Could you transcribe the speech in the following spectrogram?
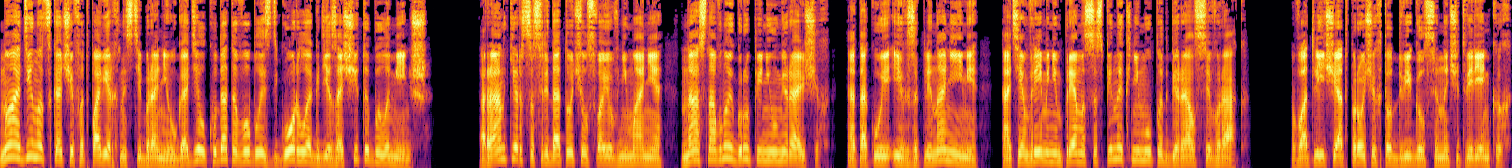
Но один, отскочив от поверхности брони, угодил куда-то в область горла, где защиты было меньше. Ранкер сосредоточил свое внимание на основной группе неумирающих, атакуя их заклинаниями, а тем временем прямо со спины к нему подбирался враг. В отличие от прочих, тот двигался на четвереньках,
